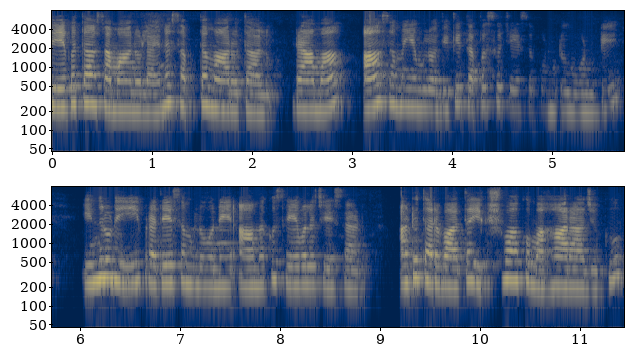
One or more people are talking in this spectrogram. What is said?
దేవతా సమానులైన సప్తమారుతాలు. రామ ఆ సమయంలో దితి తపస్సు చేసుకుంటూ ఉంటే ఇంద్రుడు ఈ ప్రదేశంలోనే ఆమెకు సేవలు చేశాడు. అటు తర్వాత ఇక్ష్వాకు మహారాజుకు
